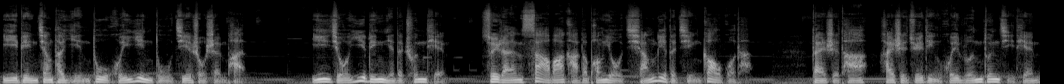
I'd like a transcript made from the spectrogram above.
以便将他引渡回印度接受审判。一九一零年的春天，虽然萨瓦卡的朋友强烈的警告过他，但是他还是决定回伦敦几天。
